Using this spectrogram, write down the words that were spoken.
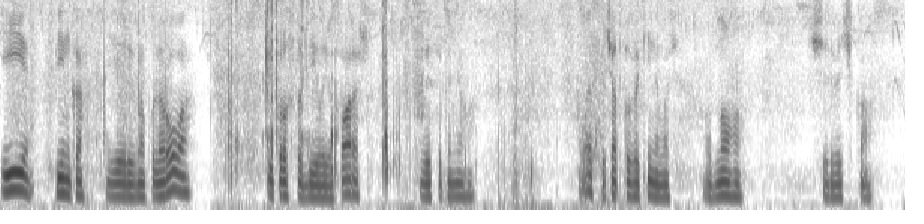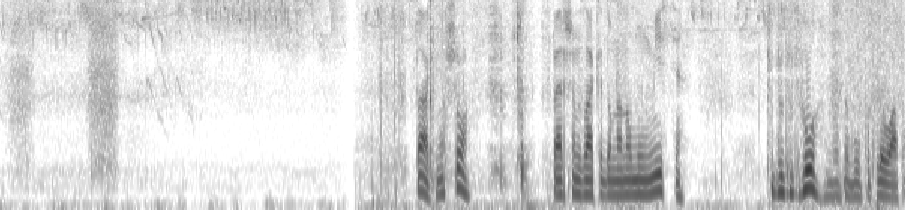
і пінка є різнокольорова і просто білий опариш високо нього. Але спочатку закинемось одного черв'ячка. Так, ну що, з першим закидом на новому місці. Ту-ту-ту-ту, Не забув поплювати.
